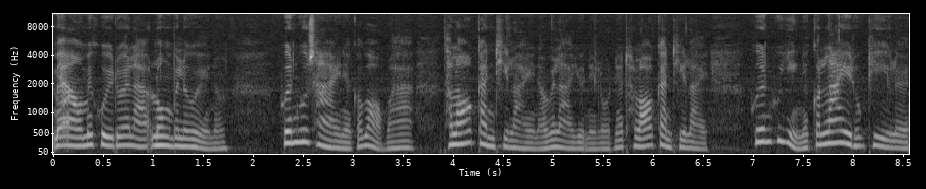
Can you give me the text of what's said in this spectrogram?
ไม่เอาไม่คุยด้วยแล้ว ลงไปเลยเนาะเพื่อนผู้ชายเนี่ยก็บอกว่าทะเลาะกันทีไรนะเวลาอยู่ในรถเนี่ยทะเลาะกันทีไรเพื่อนผู้หญิงเนี่ยก็ไล่ทุกทีเลย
